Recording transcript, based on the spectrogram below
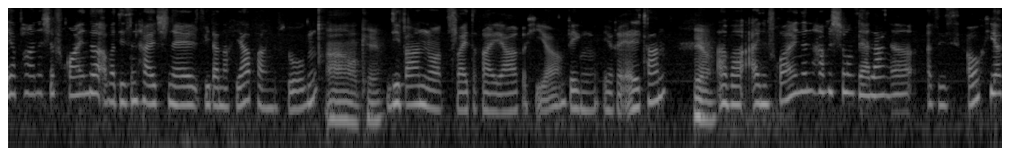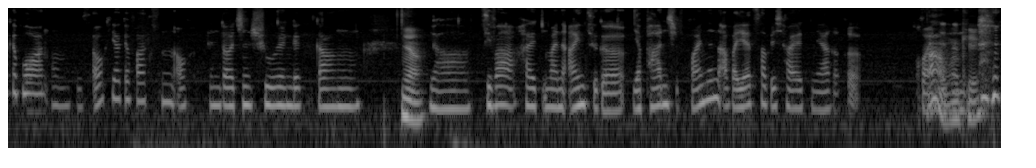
japanische Freunde, aber die sind halt schnell wieder nach Japan geflogen. Ah, okay. Die waren nur zwei, drei Jahre hier wegen ihrer Eltern. Ja. Aber eine Freundin habe ich schon sehr lange, also sie ist auch hier geboren und sie ist auch hier gewachsen, auch in deutschen Schulen gegangen. Ja. Ja, sie war halt meine einzige japanische Freundin, aber jetzt habe ich halt mehrere Freundinnen. Ah, okay.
